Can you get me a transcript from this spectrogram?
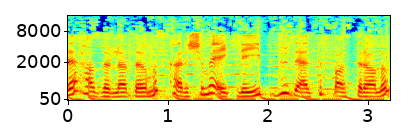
Ve hazırladığımız karışımı ekleyip düzeltip bastıralım.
